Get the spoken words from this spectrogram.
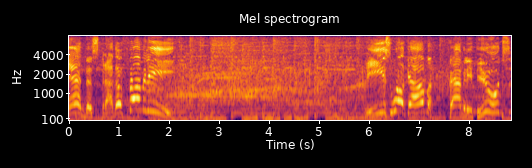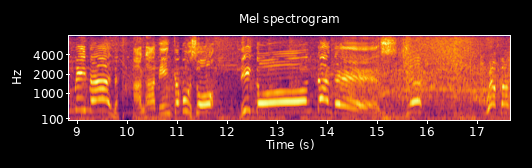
and the Strada family! Please welcome Family Feud's main man, ang ating kapuso, Ding Dong Dantes! Yes! Welcome,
